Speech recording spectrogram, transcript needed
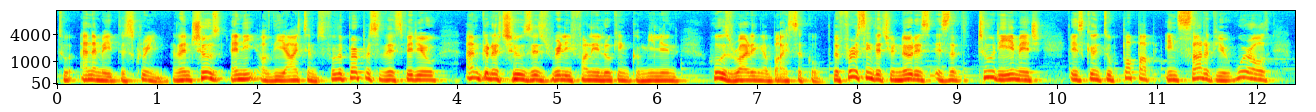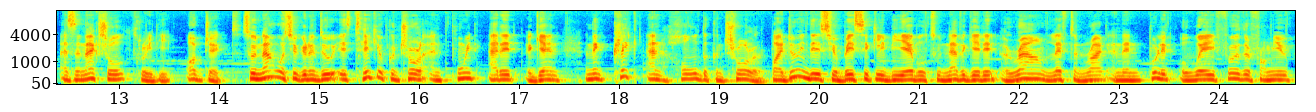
to animate the screen. And then choose any of the items. For the purpose of this video, I'm gonna choose this really funny looking chameleon who's riding a bicycle. The first thing that you notice is that the 2D image is going to pop up inside of your world as an actual 3D object. So now what you're gonna do is take your controller and point at it again and then click and hold the controller. By doing this, you'll basically be able to navigate it around left and right and then pull it away further from you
